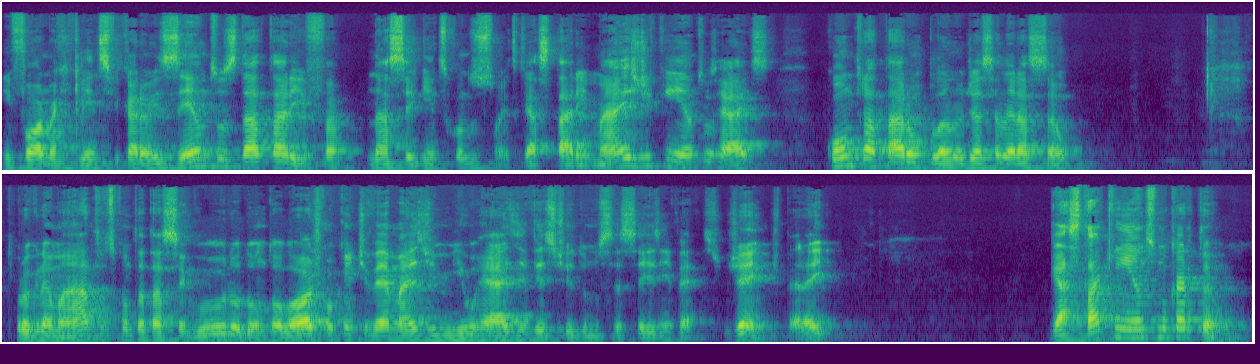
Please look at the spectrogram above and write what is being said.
informa que clientes ficarão isentos da tarifa nas seguintes condições: gastarem mais de 500 reais, contratar um plano de aceleração programa Atos, contratar seguro, odontológico, ou quem tiver mais de mil reais investido no C6 Invest. Gente, espera aí. Gastar 500 no cartão,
